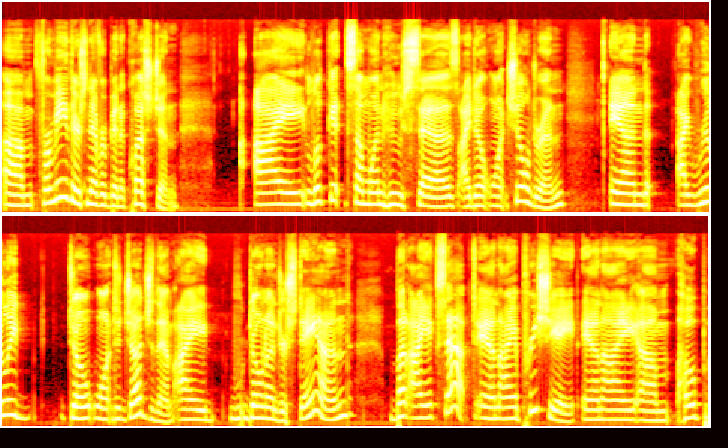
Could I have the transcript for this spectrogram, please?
um, for me, there's never been a question. I look at someone who says, I don't want children, and I really don't want to judge them. I don't understand, but I accept and I appreciate, and I um, hope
